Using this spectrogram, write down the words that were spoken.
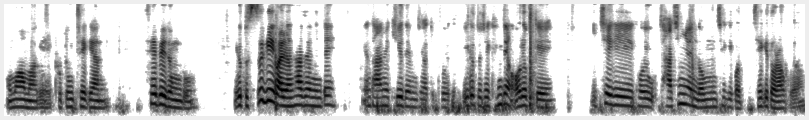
어마어마하게 보통 책의 한 3배 정도. 이것도 쓰기 관련 사전인데 이건 다음에 기회 되면 제가 또 보여드릴게요. 이것도 제가 굉장히 어렵게 이 책이 거의 40년 넘은 책이거, 책이더라고요.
